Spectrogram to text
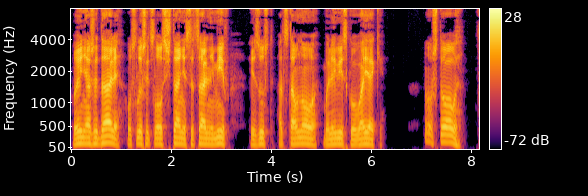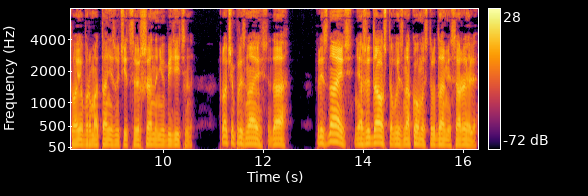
Вы не ожидали услышать словосочетание «социальный миф» из уст отставного боливийского вояки? Ну что вы, твое бормотание звучит совершенно неубедительно. Впрочем, признаюсь, да, признаюсь, не ожидал, что вы знакомы с трудами Сореля.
